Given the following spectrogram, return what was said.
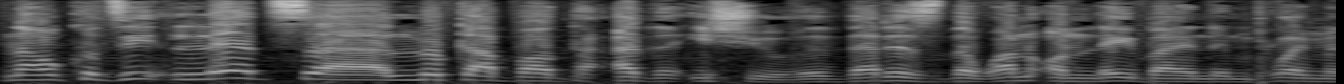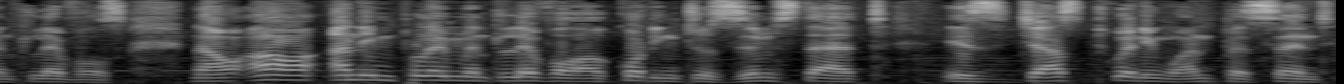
Now, Kudzi, let's uh, look about the other issue. That is the one on labor and employment levels. Now, our unemployment level, according to Zimstat, is just 21%.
